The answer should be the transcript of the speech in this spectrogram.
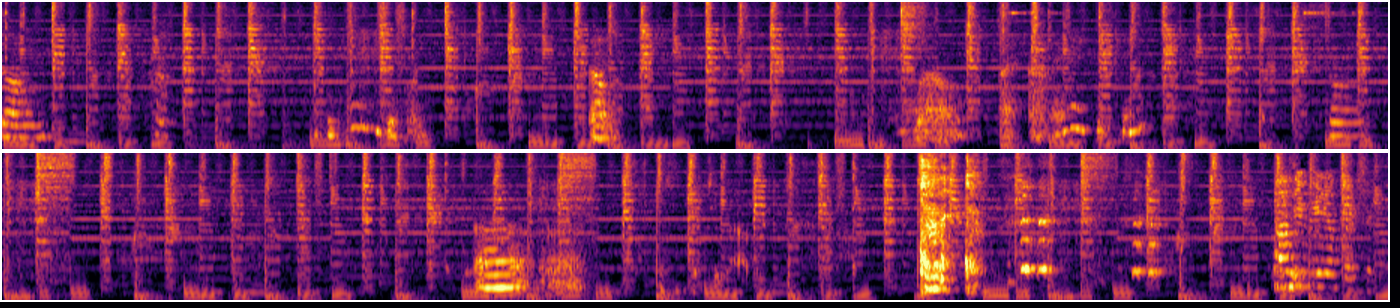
so this one. Oh. Wow. I, I, I like this thing. So. Uh, uh, too loud. Pause your video for a second.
